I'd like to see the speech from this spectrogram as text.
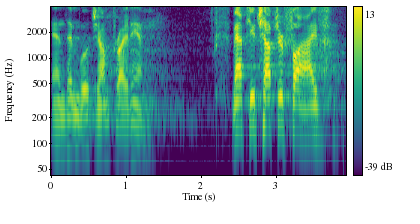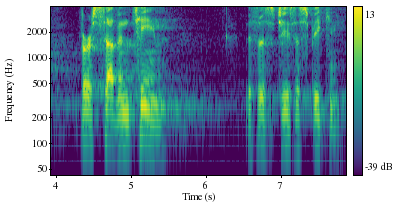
and then we'll jump right in. Matthew chapter 5, verse 17. This is Jesus speaking.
